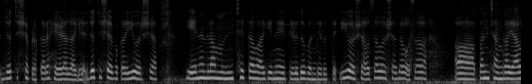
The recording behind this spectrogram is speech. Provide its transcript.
ಜ್ಯೋತಿಷ್ಯ ಪ್ರಕಾರ ಹೇಳಲಾಗಿದೆ. ಜ್ಯೋತಿಷ್ಯ ಪ್ರಕಾರ ಈ ವರ್ಷ ಏನೆಲ್ಲ ಮುಂಚಿತವಾಗಿಯೇ ತಿಳಿದು ಬಂದಿರುತ್ತೆ. ಈ ವರ್ಷ ಹೊಸ ವರ್ಷದ ಹೊಸ ಪಂಚಾಂಗ ಯಾವ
